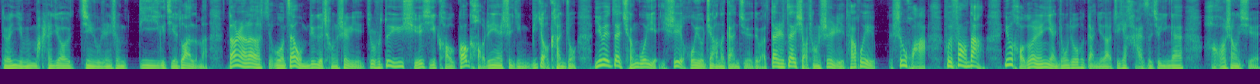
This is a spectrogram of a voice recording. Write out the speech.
对吧？你们马上就要进入人生第一个阶段了嘛。当然了，我在我们这个城市里，就是对于学习考高考这件事情比较看重，因为在全国也是会有这样的感觉，对吧？但是在小城市里，它会升华，会放大，因为好多人眼中就会感觉到这些孩子就应该好好上学，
